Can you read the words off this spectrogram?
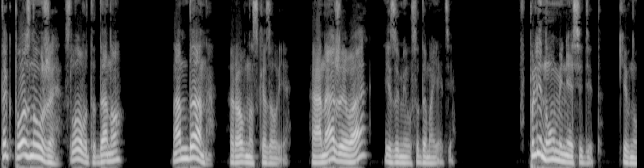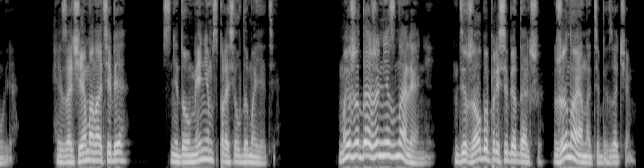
«Так поздно уже, слово-то дано». «Андана», — ровно сказал я. «Она жива?» — изумился Домаяти. «В плену у меня сидит», — кивнул я. «И зачем она тебе?» С недоумением спросил Домаяти. «Мы же даже не знали о ней. Держал бы при себе дальше. Женой она тебе зачем?»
